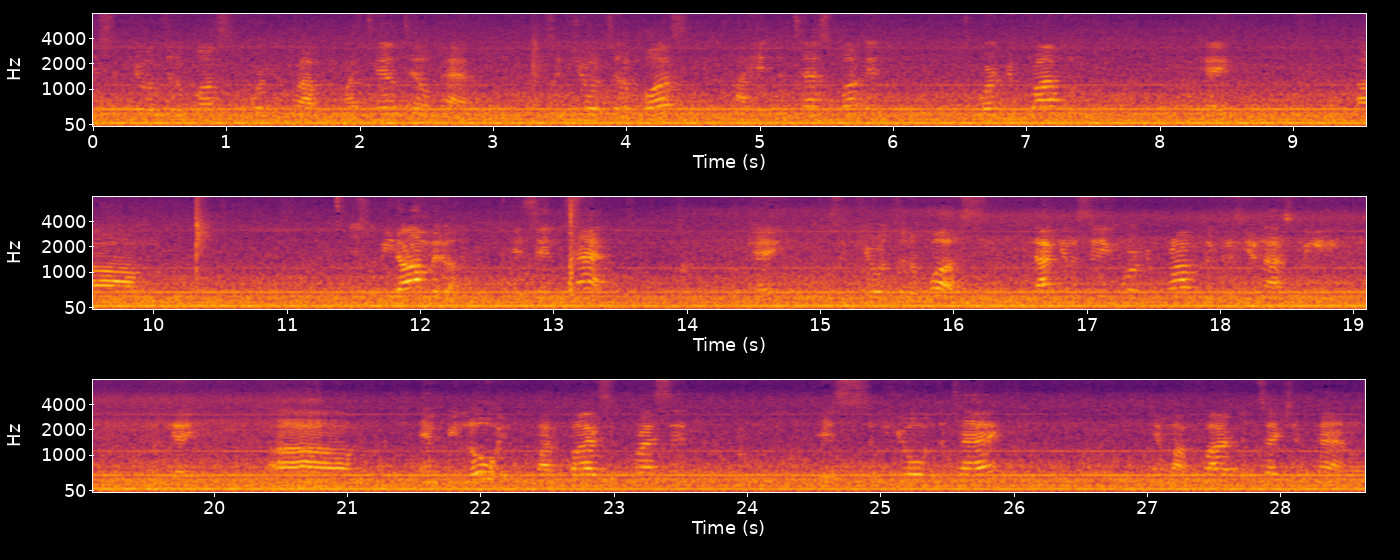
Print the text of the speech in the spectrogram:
is secure to the bus, is working properly. My telltale panel is secure to the bus. I hit the test button, it's working properly. Okay. Um, speedometer is intact. Okay, secure to the bus. You're not gonna say it's working properly because you're not speeding. Okay, um, and below it, my fire suppressant is secure with the tag, and my fire protection panel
